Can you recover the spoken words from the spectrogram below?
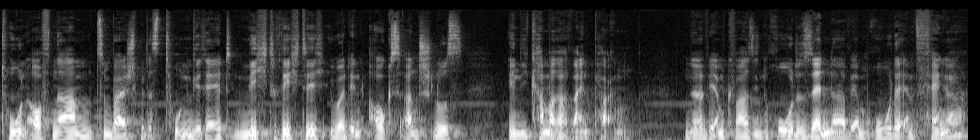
Tonaufnahmen, zum Beispiel das Tongerät nicht richtig über den AUX-Anschluss in die Kamera reinpacken. Ne? Wir haben quasi einen Rode Sender, wir haben Rode Empfänger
